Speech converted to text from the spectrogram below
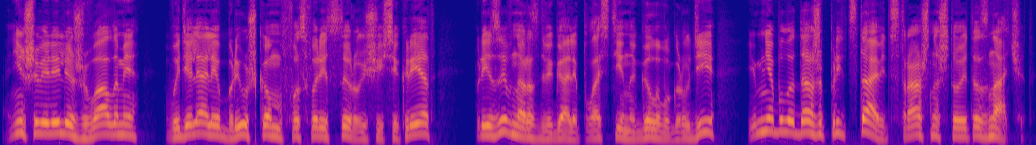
Они шевелили жвалами, выделяли брюшком фосфорицирующий секрет, призывно раздвигали пластины головы-груди, и мне было даже представить страшно, что это значит.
